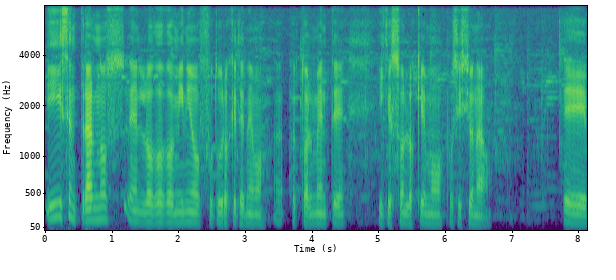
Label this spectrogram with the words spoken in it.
y centrarnos en los dos dominios futuros que tenemos actualmente y que son los que hemos posicionado. Eh,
